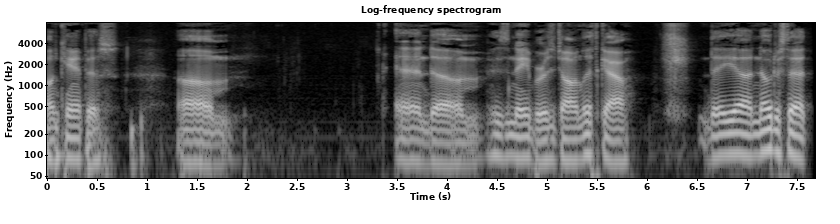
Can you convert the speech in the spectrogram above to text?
on campus. Um, and um, his neighbor is John Lithgow. They uh, notice that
